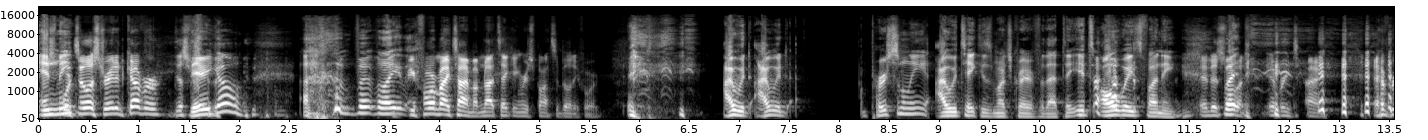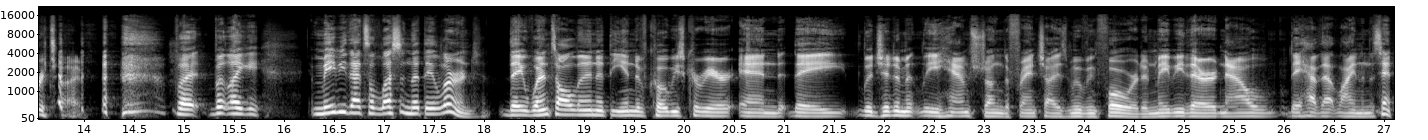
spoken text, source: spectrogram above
and Sports maybe, Illustrated cover. This there you go. Uh, but like before my time, I'm not taking responsibility for it. I would I would personally, I would take as much credit for that thing. It's always funny. it is but, funny every time. every time. But but like maybe that's a lesson that they learned. They went all in at the end of Kobe's career and they legitimately hamstrung the franchise moving forward. And maybe they're now they have that line in the sand.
